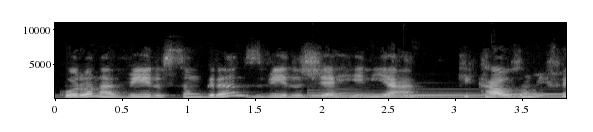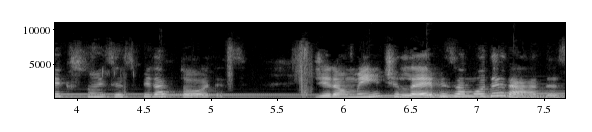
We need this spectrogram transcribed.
Coronavírus são grandes vírus de RNA que causam infecções respiratórias, geralmente leves a moderadas,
